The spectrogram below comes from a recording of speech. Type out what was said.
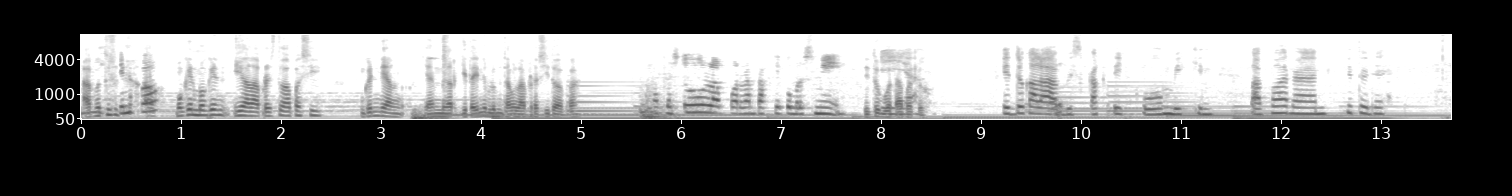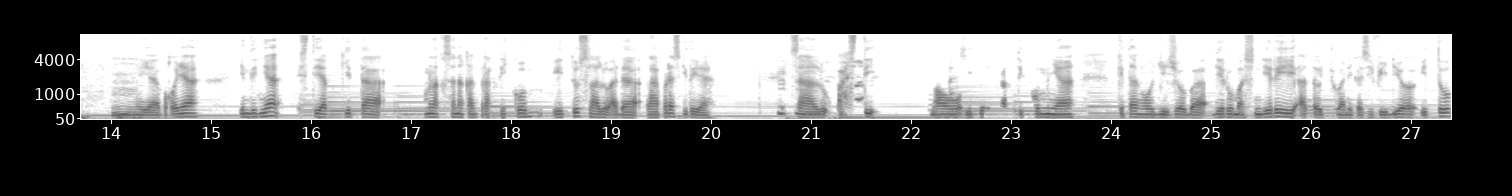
Apa tuh? Info Oh, mungkin mungkin iya lapres itu apa sih? Mungkin yang yang dengar kita ini belum tahu lapres itu apa? Lapres tuh laporan praktikum resmi. Itu buat apa Iya. tuh? itu kalau habis praktikum bikin laporan gitu deh. Hmm, ya pokoknya intinya setiap kita melaksanakan praktikum itu selalu ada lapres gitu ya. Selalu pasti mau itu praktikumnya kita nguji coba di rumah sendiri atau cuma dikasih video itu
